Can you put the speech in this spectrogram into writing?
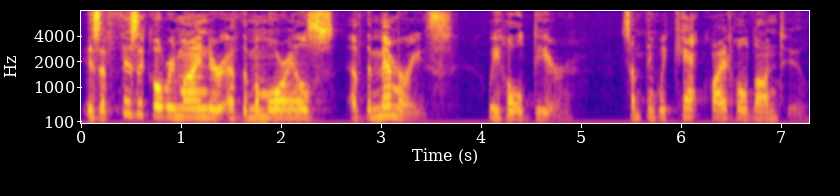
is a physical reminder of the memorials of the memories we hold dear, something we can't quite hold on to.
